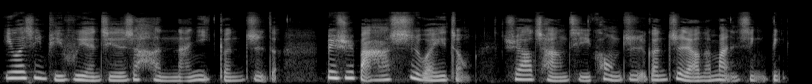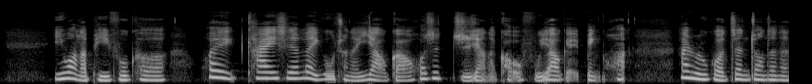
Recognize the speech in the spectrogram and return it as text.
异位性皮肤炎其实是很难以根治的，必须把它视为一种需要长期控制跟治疗的慢性病。以往的皮肤科会开一些类固醇的药膏或是止痒的口服药给病患。那如果症状真的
